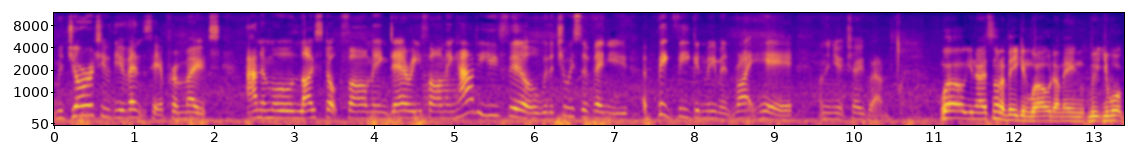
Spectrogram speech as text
majority of the events here promote animal, livestock farming, dairy farming. How do you feel with a choice of venue, a big vegan movement right here on the Newark Showground? Well, you know, it's not a vegan world. I mean, we, you walk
